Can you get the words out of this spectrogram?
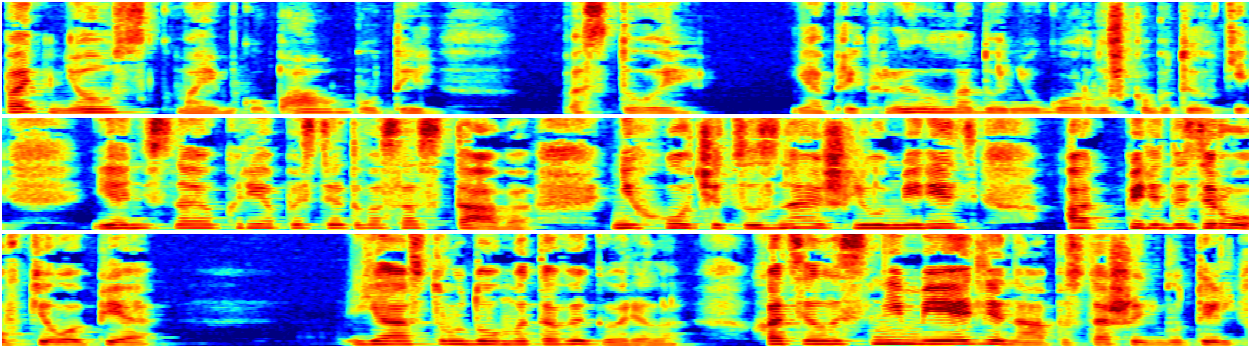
поднес к моим губам бутыль. «Постой!» Я прикрыла ладонью горлышко бутылки. «Я не знаю крепость этого состава. Не хочется, знаешь ли, умереть от передозировки опия». Я с трудом это выговорила. Хотелось немедленно опустошить бутыль.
